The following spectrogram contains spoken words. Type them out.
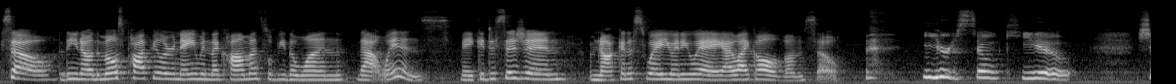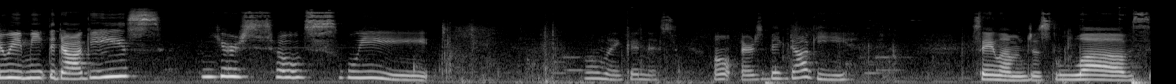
so, you know, the most popular name in the comments will be the one that wins. Make a decision. I'm not gonna sway you anyway. I like all of them, so. You're so cute. Should we meet the doggies? You're so sweet. Oh my goodness. Oh, there's a big doggy. Salem just loves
